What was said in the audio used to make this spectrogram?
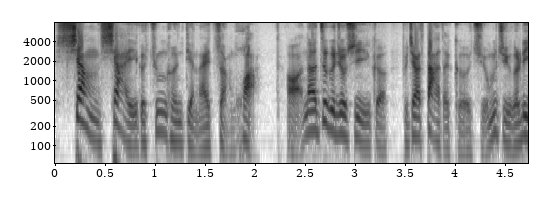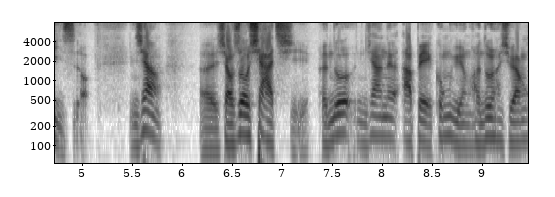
向下一个均衡点来转化啊，那这个就是一个比较大的格局。我们举个例子哦，你像呃小时候下棋，很多你像那个阿贝公园，很多人喜欢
